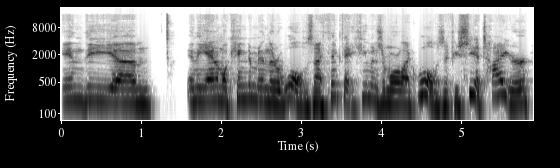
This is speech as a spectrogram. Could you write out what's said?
in the um, in the animal kingdom and they're wolves, and I think that humans are more like wolves. If you see a tiger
